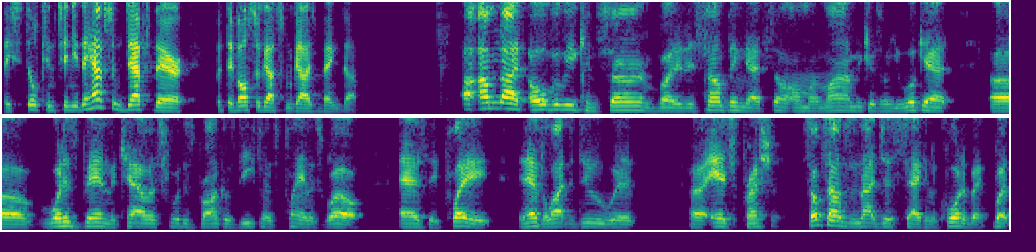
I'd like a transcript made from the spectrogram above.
they still continue. They have some depth there, but they've also got some guys banged up. I'm not overly concerned, but it is something that's on my mind because when you look at uh, what has been the catalyst for this Broncos defense playing as well as they played, it has a lot to do with uh, edge pressure. Sometimes it's not just sacking the quarterback, but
